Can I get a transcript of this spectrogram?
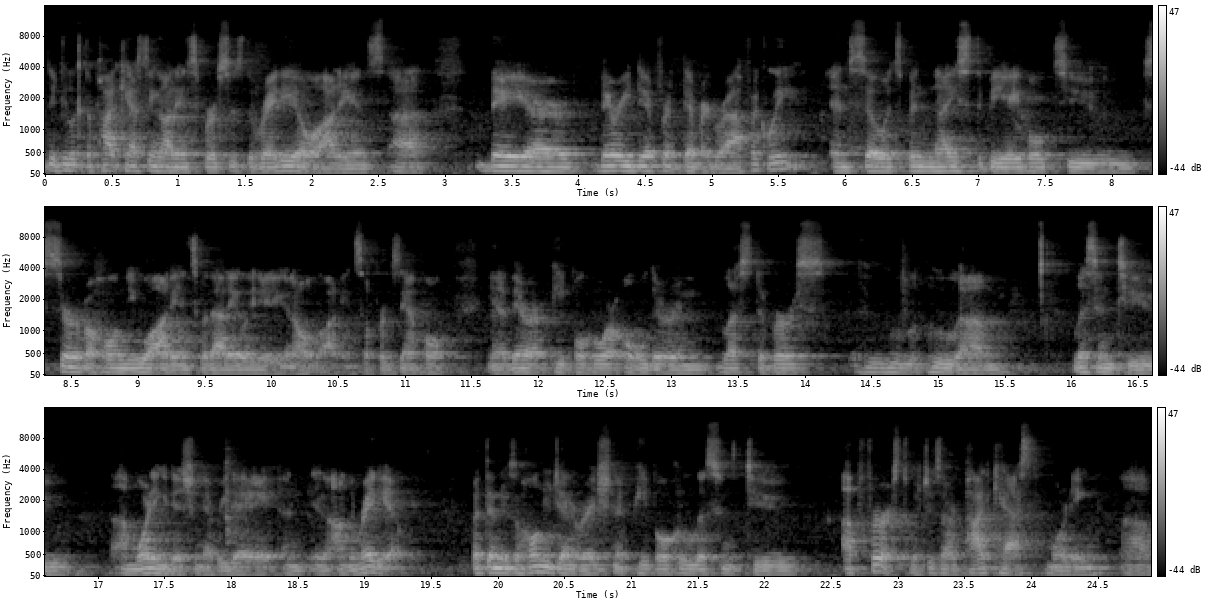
if you look at the podcasting audience versus the radio audience, uh, they are very different demographically. And so it's been nice to be able to serve a whole new audience without alienating an old audience. So, for example, you know, there are people who are older and less diverse who, who, um, listen to a morning edition every day and, and on the radio. But then there's a whole new generation of people who listen to Up First, which is our podcast morning uh,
